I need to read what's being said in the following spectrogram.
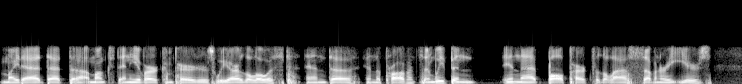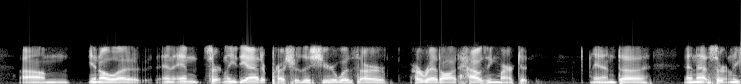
might add that uh, amongst any of our comparators, we are the lowest and uh, in the province, and we've been in that ballpark for the last seven or eight years. Um, you know, uh, and and certainly the added pressure this year was our our red hot housing market and uh, and that certainly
